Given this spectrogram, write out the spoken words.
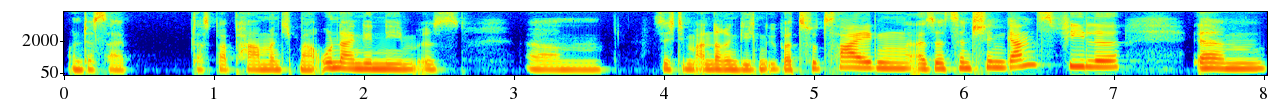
und deshalb das bei Paar manchmal unangenehm ist, ähm, sich dem anderen gegenüber zu zeigen. Also es entstehen ganz viele ähm,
